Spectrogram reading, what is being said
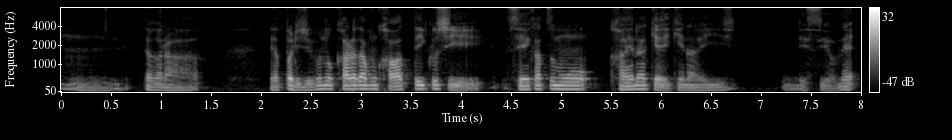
うん。だからやっぱり自分の体も変わっていくし生活も変えなきゃいけないですよね。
